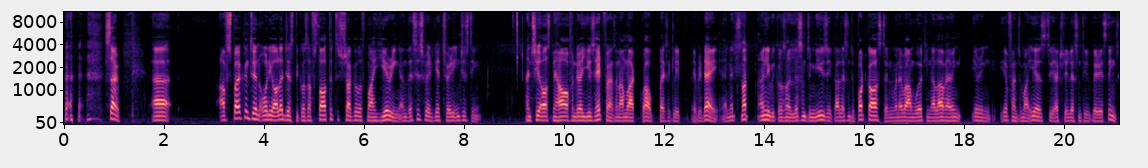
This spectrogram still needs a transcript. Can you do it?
so, uh, I've spoken to an audiologist because I've started to struggle with my hearing, and this is where it gets very interesting. And she asked me how often do I use headphones, and I'm like, well, basically every day. And it's not only because I listen to music; I listen to podcasts, and whenever I'm working, I love having earring earphones in my ears to actually listen to various things.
